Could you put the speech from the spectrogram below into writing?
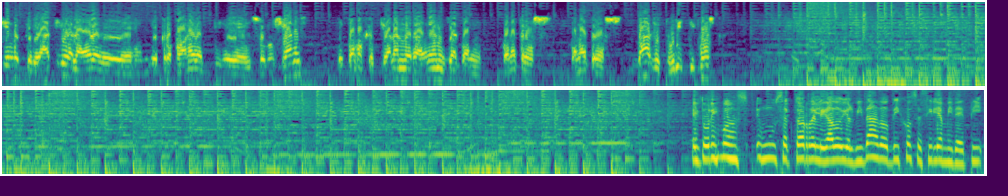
siendo creativos a la hora de, proponer eh, soluciones. Estamos gestionando reuniones ya con, con otros con otros barrios turísticos El turismo es un sector relegado y olvidado, dijo Cecilia Miretti.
